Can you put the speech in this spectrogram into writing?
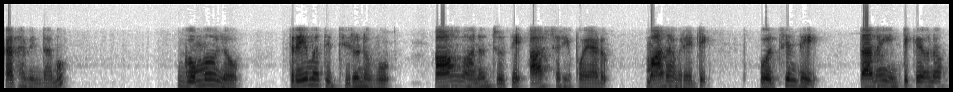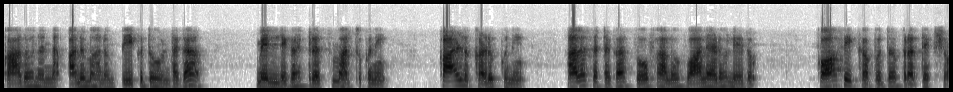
కథ విందాము. గుమ్మంలో శ్రీమతి చిరునవ్వు ఆహ్వానం చూసి ఆశ్చర్యపోయాడు మాధవరెడ్డి. వచ్చింది తన ఇంటికేనో కాదోనన్న అనుమానం పీకుతూ ఉండగా మెల్లిగా డ్రెస్ మార్చుకుని కాళ్ళు కడుక్కుని అలసటగా సోఫాలో వాలాడో లేదో కాఫీ కప్పుతో ప్రత్యక్షం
